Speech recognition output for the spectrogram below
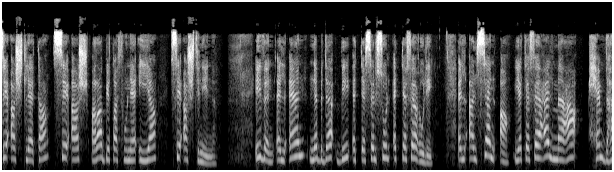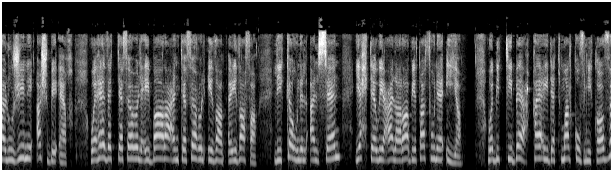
CH3 CH رابطة ثنائية CH2 إذا الآن نبدأ بالتسلسل التفاعلي. الألسان A يتفاعل مع حمض هالوجيني HBr وهذا التفاعل عبارة عن تفاعل إضافة لكون الألسان يحتوي على رابطة ثنائية. وباتباع قاعدة ماركوفنيكوف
